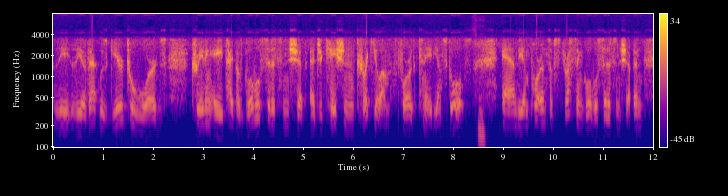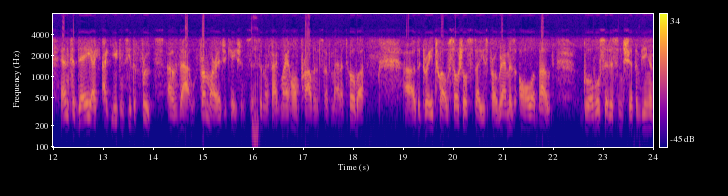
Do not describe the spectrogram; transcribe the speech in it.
the, the event was geared towards creating a type of global citizenship education curriculum for Canadian schools hmm. and the importance of stressing global citizenship. And, and today I, I, you can see the fruits of that from our education system. In fact, my home province of Manitoba uh, the grade 12 social studies program is all about global citizenship and being a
